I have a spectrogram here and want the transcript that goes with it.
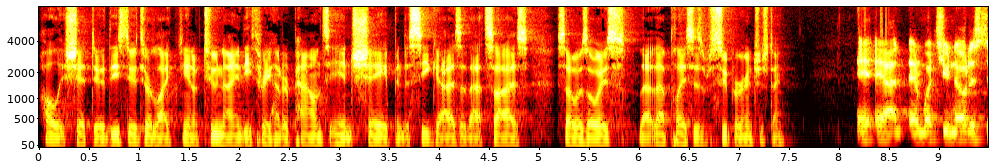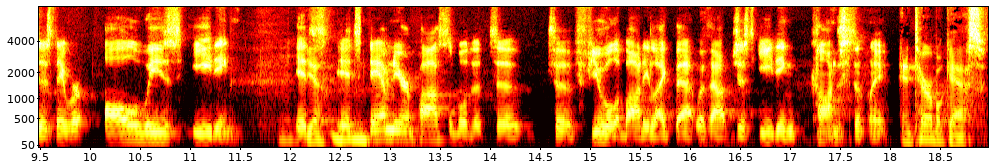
holy shit, dude, these dudes are like you know 290, 300 pounds in shape, and to see guys of that size, so it was always that that place is super interesting. and and what you noticed is they were always eating. It's it's damn near impossible to, to to fuel a body like that without just eating constantly. And terrible gas.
